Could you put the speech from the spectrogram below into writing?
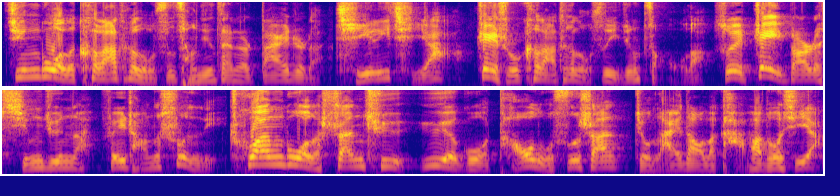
经过了克拉特鲁斯曾经在那儿待着的奇里乞亚。这时候克拉特鲁斯已经走了，所以这边的行军呢非常的顺利，穿过了山区，越过陶鲁斯山，就来到了卡帕多西亚。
